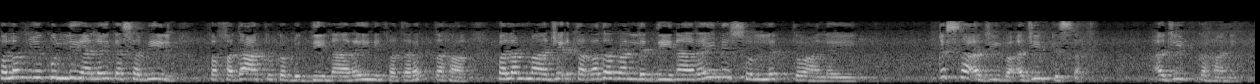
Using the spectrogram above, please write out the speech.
فلم يكن لي عليك سبيل، فخدعتك بالدينارين فتركتها، فلما جئت غضبا للدينارين سلطت عليك. قصہ عجیب عجیب قصہ عجیب کہانی۔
